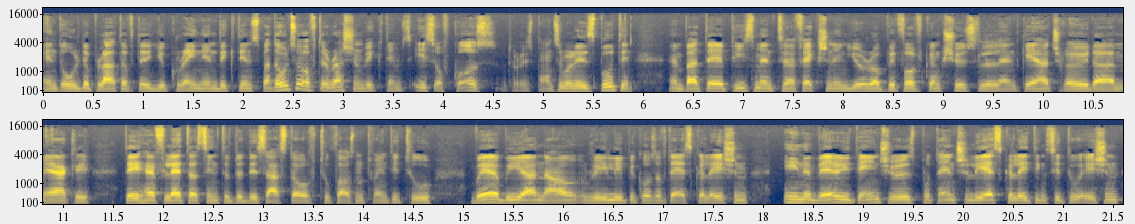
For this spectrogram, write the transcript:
and all the blood of the Ukrainian victims, but also of the Russian victims, is of course the responsible is Putin. And, but the appeasement faction in Europe with Wolfgang Schüssel and Gerhard Schröder, Merkel, they have led us into the disaster of 2022, where we are now really, because of the escalation, in a very dangerous, potentially escalating situation,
